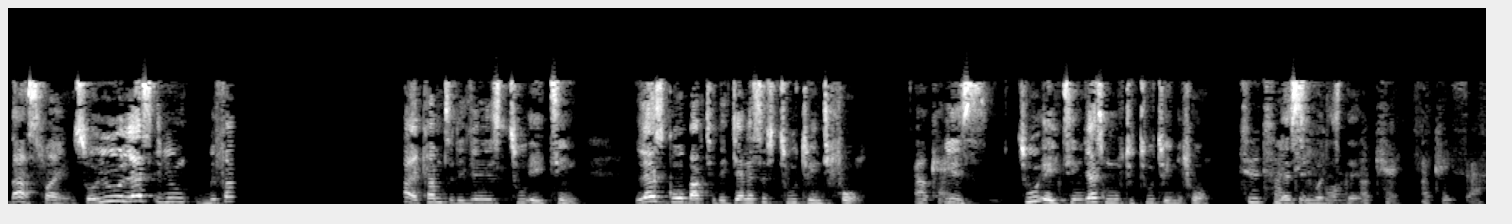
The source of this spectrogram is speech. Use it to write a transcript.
That's fine. So you let's even before I come to the Genesis 2:18, let's go back to the Genesis 2:24. Okay. Please, 2:18. Just move to 2:24. Two Let's see what is there. Okay, okay, sir.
